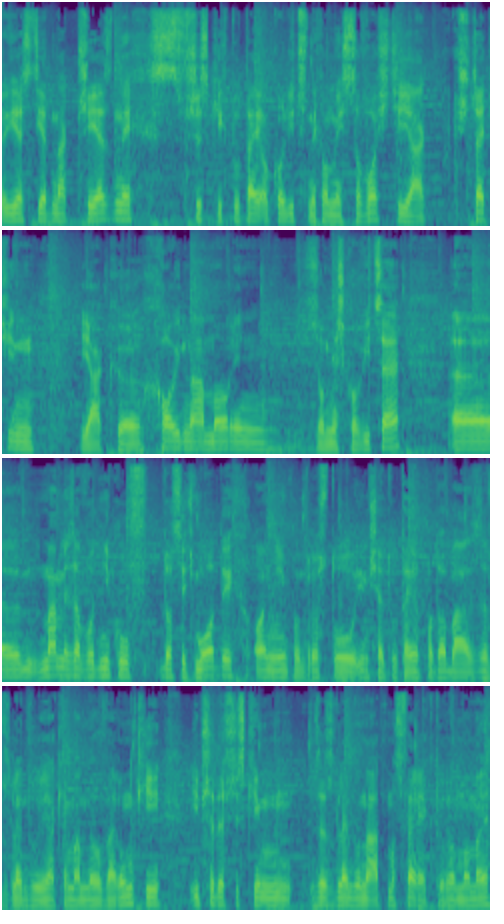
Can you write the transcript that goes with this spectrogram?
e, jest jednak przyjezdnych z wszystkich tutaj okolicznych miejscowości, jak Szczecin, jak e, Chojna, Moryń, Zomieszkowice. E, Mamy zawodników dosyć młodych, oni po prostu im się tutaj podoba ze względu jakie mamy warunki i przede wszystkim ze względu na atmosferę, którą mamy,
